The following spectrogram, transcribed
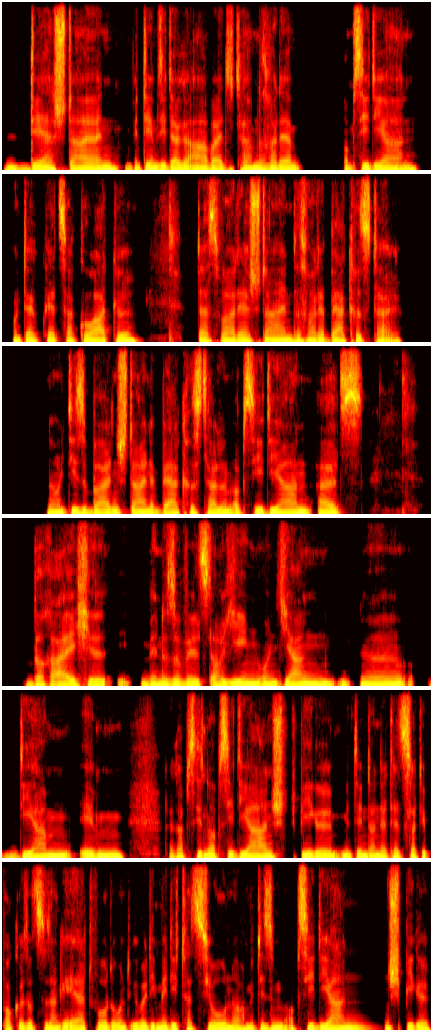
der Stein, mit dem sie da gearbeitet haben, das war der Obsidian. Und der Quetzalcoatl, das war der Stein, das war der Bergkristall. Und diese beiden Steine, Bergkristall und Obsidian, als Bereiche, wenn du so willst, auch Yin und Yang, äh, die haben eben, da gab es diesen Obsidianspiegel, mit dem dann der Tetzlatlipocke sozusagen geehrt wurde und über die Meditation, auch mit diesem Obsidianspiegel,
